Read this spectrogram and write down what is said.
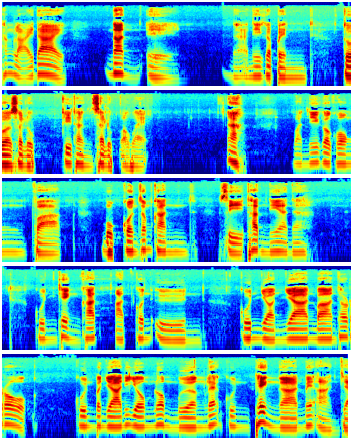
ทั้งหลายได้ นั่นเองนะอันนี้ก็เป็นตัวสรุปที่ท่านสรุปเอาไว้อะวันนี้ก็คงฝากบุคคลสำคัญสี่ท่านเนี่ยนะ คุณเข่งคัดอัดคนอื่น คุณหย่อนยานบานทโรค คุณปัญญานิยมร่มเมือง และคุณเพ่งงานไม่อ่านใจ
